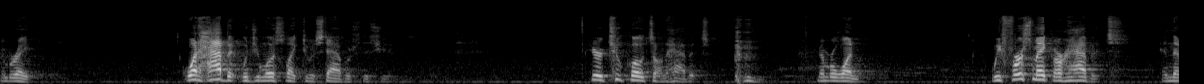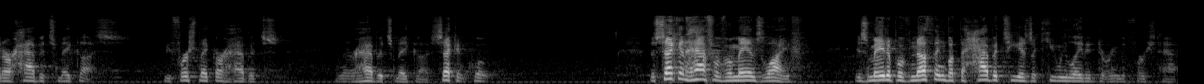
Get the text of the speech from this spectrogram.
Number eight. What habit would you most like to establish this year? Here are two quotes on habits. Number one, we first make our habits, and then our habits make us. We first make our habits, and then our habits make us. Second quote The second half of a man's life is made up of nothing but the habits he has accumulated during the first half.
